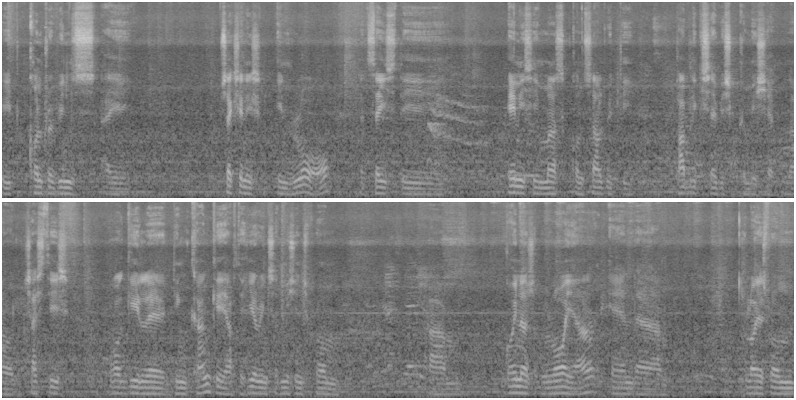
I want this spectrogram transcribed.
It contravenes a section in law that says the NEC must consult with the Public Service Commission. Now, Justice Oagile Dingake, after hearing submissions from um, Goina's lawyer and um, lawyers from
